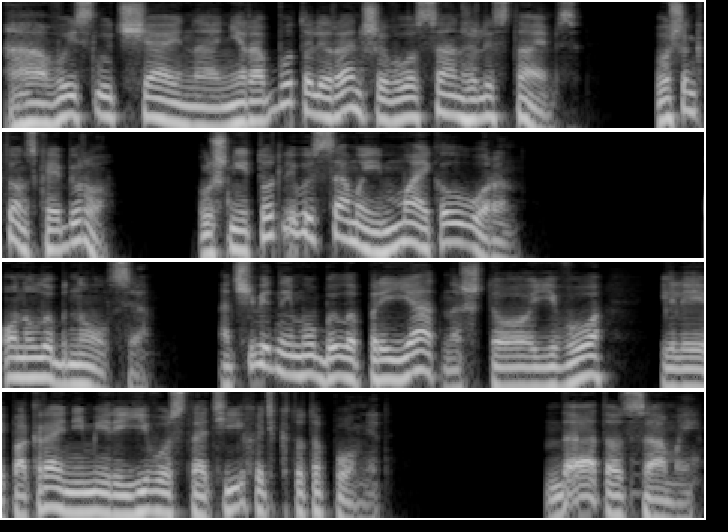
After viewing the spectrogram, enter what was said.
«А вы, случайно, не работали раньше в Лос-Анджелес Таймс? Вашингтонское бюро? Уж не тот ли вы самый Майкл Уоррен?» Он улыбнулся. Очевидно, ему было приятно, что его, или, по крайней мере, его статьи хоть кто-то помнит. «Да, тот самый.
